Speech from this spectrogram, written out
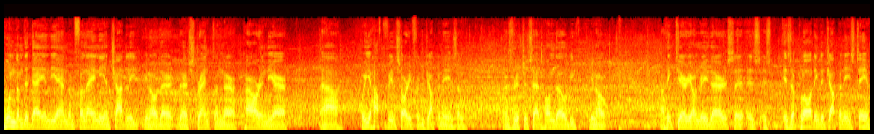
won them the day in the end, and Fellaini and Chadli, you know, their, their strength and their power in the air. Uh, but you have to feel sorry for the Japanese, and as Richard said, Honda will be, you know, I think Thierry Henry there is, is, is, is applauding the Japanese team.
